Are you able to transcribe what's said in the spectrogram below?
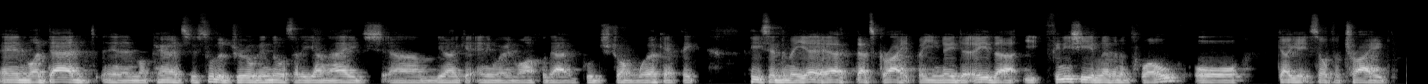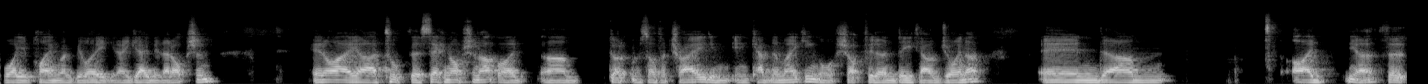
And my dad and my parents, who sort of drilled into us at a young age, um, you don't get anywhere in life without a good, strong work ethic. He said to me, "Yeah, yeah that's great, but you need to either finish year eleven and twelve, or go get yourself a trade while you're playing rugby league." You know, he gave me that option, and I uh, took the second option up. I um, got myself a trade in, in cabinet making or shot fitter and detail joiner, and um, I, you know, for,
